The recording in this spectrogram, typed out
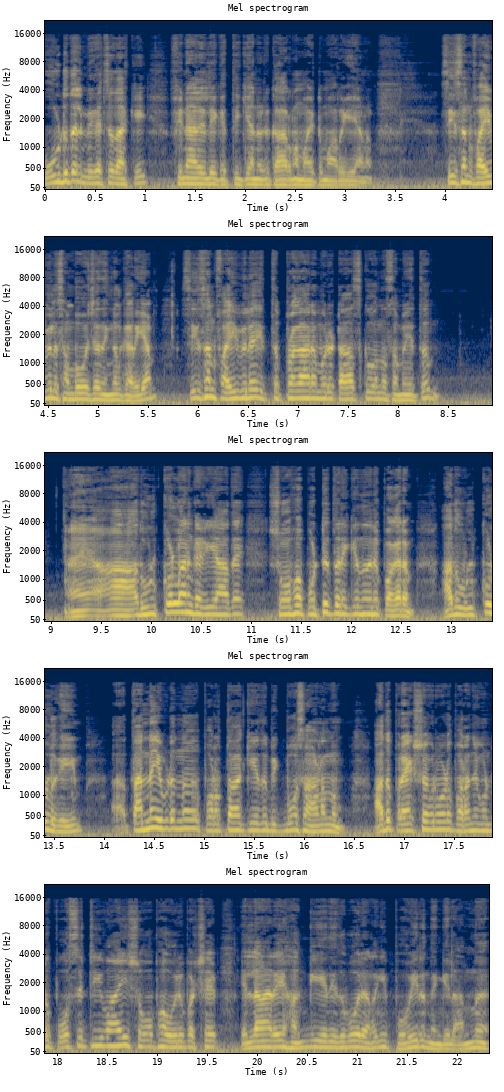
കൂടുതൽ മികച്ചതാക്കി ഫിനാലിലേക്ക് എത്തിക്കാൻ ഒരു കാരണമായിട്ട് മാറുകയാണ്. സീസൺ ഫൈവിൽ സംഭവിച്ചത് നിങ്ങൾക്കറിയാം. സീസൺ ഫൈവിൽ ഇത്തപ്രകാരം ഒരു ടാസ്ക് വന്ന സമയത്ത് അത് ഉൾക്കൊള്ളാൻ കഴിയാതെ ശോഭ പൊട്ടിത്തെറിക്കുന്നതിന് പകരം അത് ഉൾക്കൊള്ളുകയും തന്നെ ഇവിടുന്ന് പുറത്താക്കിയത് ബിഗ് ബോസ് ആണെന്നും അത് പ്രേക്ഷകരോട് പറഞ്ഞുകൊണ്ട് പോസിറ്റീവായി ശോഭ ഒരുപക്ഷെ എല്ലാവരെയും ഹഗ് ചെയ്ത് ഇതുപോലെ ഇറങ്ങിപ്പോയിരുന്നെങ്കിൽ അന്ന്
